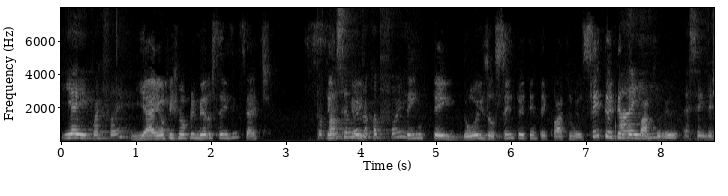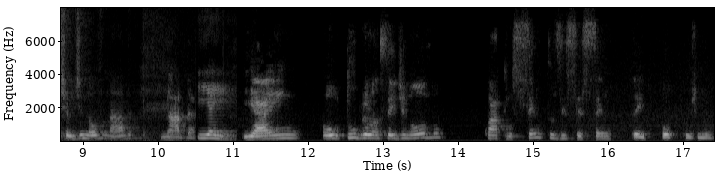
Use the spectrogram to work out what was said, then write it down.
E aí, como é que foi? E aí eu fiz meu primeiro 6 em 7. Total, você lembra quanto foi? 82 ou 184 mil. 184 aí, mil. Você investiu de novo nada. Nada. E aí? E aí em outubro eu lancei de novo 460 e poucos mil.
